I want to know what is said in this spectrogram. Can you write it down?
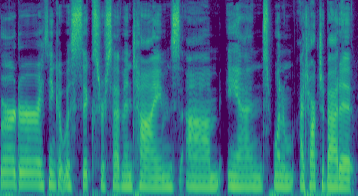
murder. I think it was six or seven times. And when I talked about it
